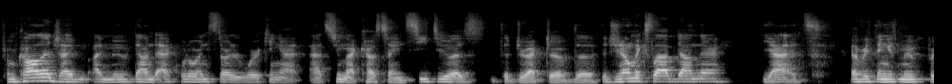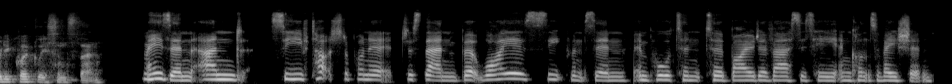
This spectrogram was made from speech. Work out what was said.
from college, I, I moved down to Ecuador and started working at, at Sumak Kawsay in situ as the director of the, the genomics lab down there. Yeah, it's everything has moved pretty quickly since then. Amazing. And so you've touched upon it just then, but why is sequencing important to biodiversity and conservation?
